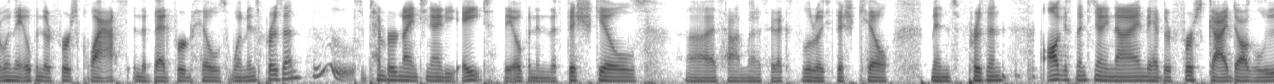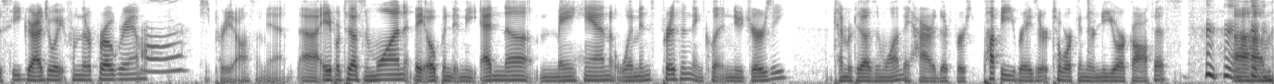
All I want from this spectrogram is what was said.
when they opened their first class in the Bedford Hills Women's Prison. Ooh. September 1998, they opened in the Fishkills. Uh, that's how I'm going to say that 'cause it's literally Fishkill Men's Prison. August 1999, they had their first guide dog Lucy graduate from their program, Aw. which is pretty awesome. Yeah. Uh, April 2001, they opened in the Edna Mahan Women's Prison in Clinton, New Jersey. September 2001, they hired their first puppy raiser to work in their New York office. Um,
